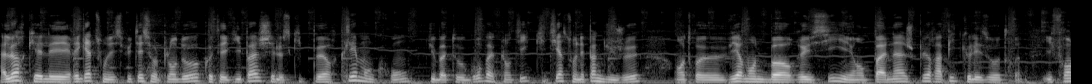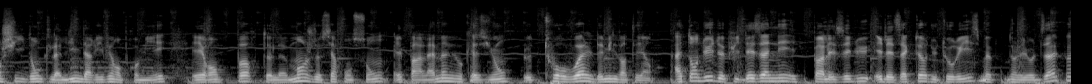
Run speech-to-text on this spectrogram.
Alors que les régates sont disputées sur le plan d'eau, côté équipage, c'est le skipper Clément Cron du bateau Groupe Atlantique qui tire son épingle du jeu entre virement de bord réussi et empannage plus rapide que les autres. Il franchit donc la ligne d'arrivée en premier et remporte la manche de Serponçon et par la même occasion le Tour Voile 2021. Attendu depuis des années par les élus et les acteurs du tourisme dans les Hautes-Alpes,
